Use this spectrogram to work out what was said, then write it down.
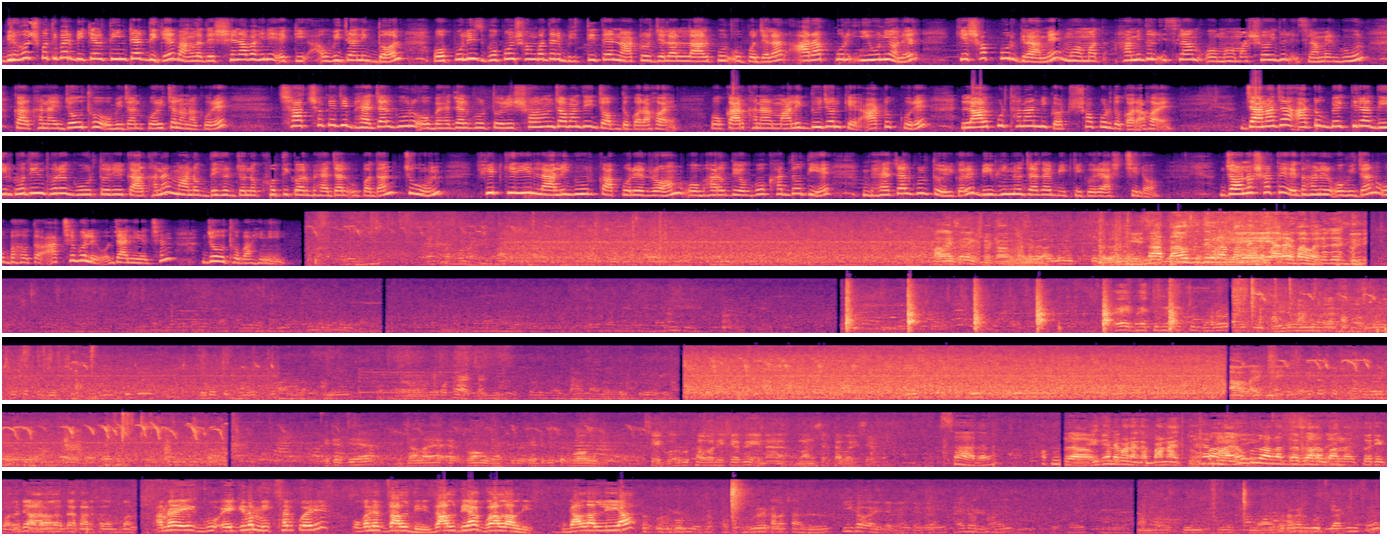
বৃহস্পতিবার বিকেল তিনটার দিকে বাংলাদেশ সেনাবাহিনীর একটি অভিযানিক দল ও পুলিশ গোপন সংবাদের ভিত্তিতে নাটোর জেলার লালপুর উপজেলার আরাবপুর ইউনিয়নের কেশবপুর গ্রামে মোহাম্মদ হামিদুল ইসলাম ও মোহাম্মদ শহীদুল ইসলামের গুড় কারখানায় যৌথ অভিযান পরিচালনা করে সাতশো কেজি ভেজাল গুড় ও ভেজাল গুড় তৈরির সরঞ্জামাদি জব্দ করা হয় ও কারখানার মালিক দুজনকে আটক করে লালপুর থানার নিকট সোপর্দ করা হয়। জানা যায় আটক ব্যক্তিরা দীর্ঘদিন ধরে গুড় তৈরির কারখানায় মানব দেহের জন্য ক্ষতিকর ভেজাল উপাদান চুন ফিটকিরি লালি গুড় কাপড়ের রং ও ভারতীয় গোখাদ্য দিয়ে ভেজাল গুড় তৈরি করে বিভিন্ন জায়গায় বিক্রি করে আসছিল। জনস্বার্থে এ ধরনের অভিযান অব্যাহত আছে বলেও জানিয়েছেন যৌথ বাহিনী। না তাও যদি ওরা পারে এই ভাই তুমি একটু ধরো। কোথায় এটা দিয়ে জ্বালায় রং দেয় এটা ভিতরে রং গরুর খাবার হিসেবে না মানুষের খাবার হিসেবে? স্যার আপনারা এখানে বানায় না বানায় তো। বানায় ওগুলো আলাদা যারা বানায়। তৈরি করে তারা- আমরা এই এইখানে মিক্সার করে ওখানে জাল দিই জাল দিয়া গালালি। গালালিয়া কি খাবার হিসেবে কত টাকার গুড় কিনছে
